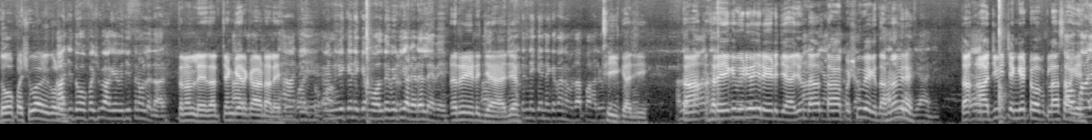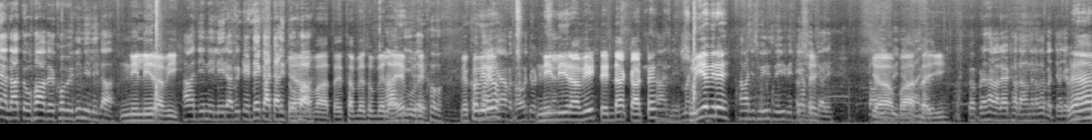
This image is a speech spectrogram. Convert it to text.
ਦੋ ਪਸ਼ੂ ਆਵੇ ਕੋਲੇ। ਹਾਂਜੀ ਦੋ ਪਸ਼ੂ ਆ ਗਏ ਵੀਰ ਜੀ ਚੰਗੇ ਰਿਕਾਰਡ ਵਾਲੇ। ਹਾਂਜੀ ਇਹ ਨਿੱਕੇ ਨਿੱਕੇ ਮੋਲ ਦੇ ਵੀਰ ਜੀ ਅੜੇ ਲੈਵੇ ਰੇਟ ਜਾਇਜ਼। ਰੇਟ ਨਿੱਕੇ ਨਿੱਕੇ ਤੁਹਾਨੂੰ ਪਤਾ ਪਹਾੜ ਠੀਕ ਹੈ ਜੀ। ਤਾਂ ਹਰੇਕ ਵੀਡੀਓ 'ਚ ਰੇਟ ਜਾਇਜ਼ ਹੁੰਦਾ ਤਾਂ ਪਸ਼ੂ ਵੇਖਦਾ ਹਨਾ ਵੀਰੇ? ਹਾਂਜੀ। ਤਾਂ ਅੱਜ ਵੀ ਚੰਗੇ ਟੌਪ ਕਲਾਸ ਆ ਗਏ। ਤੋਹਫਾ ਲਿਆਂਦਾ ਤੋਹਫਾ ਵੇਖੋ ਵੀਰ ਜੀ ਨੀਲੀ ਦਾ। ਨੀਲੀ ਰਾਵੀ। ਹਾਂਜੀ ਨੀਲੀ ਰਾਵੀ ਟੇਡੇ ਕੱਟ ਵਾਲੀ ਕੀ ਤੋਹਫਾ ਬਾਤ ਹੈ ਥੱਬੇ ਥੁੱਬੇ ਲਾਏ ਪੂਰੇ। ਵੇਖੋ। ਵੇਖੋ ਵੀਰੇ। ਨੀਲੀ ਰਾਵੀ ਟੇਡਾ ਕੱਟ। ਹਾਂਜੀ, ਸੂਈ ਹੈ ਵੀਰੇ? ਹਾਂਜੀ ਸੂਈ ਸੂਈ ਵੀਰ ਜੀ ਆ ਅੱਛਾ। ਬੱਚਾ ਦੇ ਕੀ ਬਾਤ ਹੈ ਜੀ। ਆਪਣੇ ਸਾਲ ਵਾਲੇ 18 ਦਿਨਾਂ ਦਾ ਬੱਚਾ ਜੋ ਲੈ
